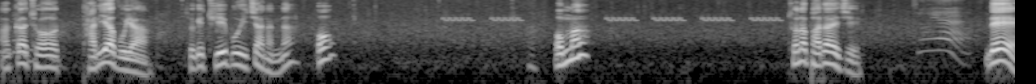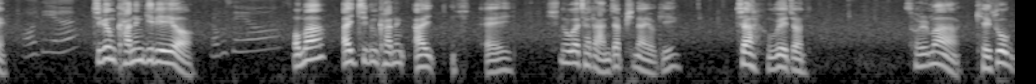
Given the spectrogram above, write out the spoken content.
아까 저 다리야 뭐야 저게 뒤에 보이지 않았나? 어? 엄마? 전화 받아야지 네 어디야? 지금 가는 길이에요? 엄마? 아이 지금 가는 아이 에이 신호가 잘 안 잡히나 여기 자 우회전 설마 계속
